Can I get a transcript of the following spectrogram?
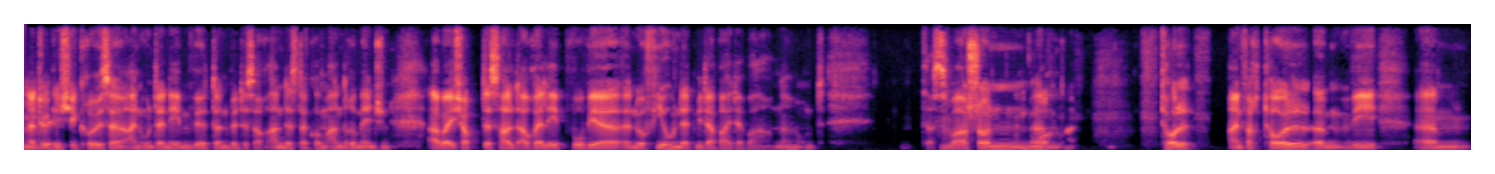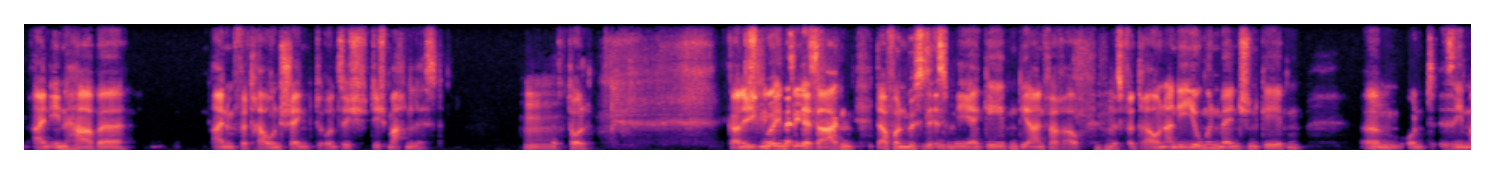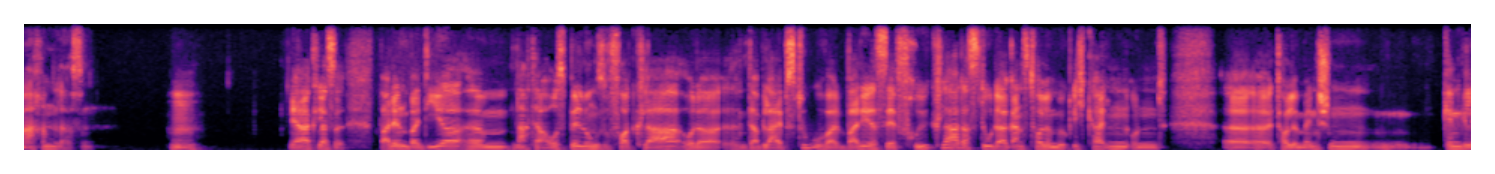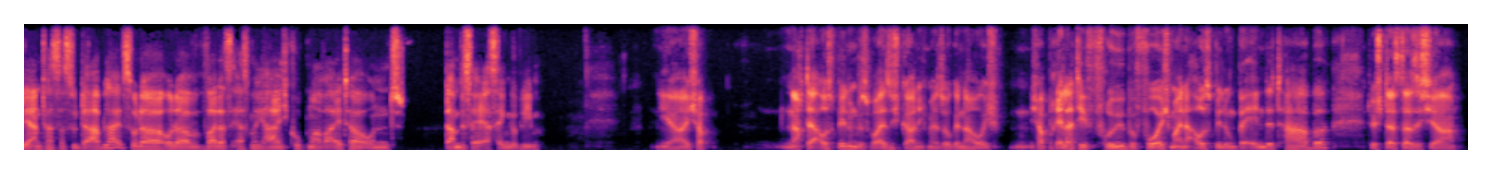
Mhm. Natürlich, je größer ein Unternehmen wird, dann wird es auch anders, da kommen andere Menschen. Aber ich habe das halt auch erlebt, wo wir nur 400 Mitarbeiter waren. Ne? Und das mhm. war schon ähm, toll, einfach toll, mhm. ähm, wie ähm, ein Inhaber einem Vertrauen schenkt und sich dich machen lässt. Mhm. toll. Kann ich nur immer wieder sagen, davon müsste es mhm. mehr geben, die einfach auch mhm. das Vertrauen an die jungen Menschen geben ähm, mhm. und sie machen lassen. Hm. Ja, klasse. War denn bei dir ähm, nach der Ausbildung sofort klar oder äh, da bleibst du? War, war dir das sehr früh klar, dass du da ganz tolle Möglichkeiten und äh, äh tolle Menschen kennengelernt hast, dass du da bleibst? Oder, oder war das erstmal, ja, ich guck mal weiter und dann bist du ja erst hängen geblieben? Ja, ich habe nach der Ausbildung, das weiß ich gar nicht mehr so genau. Ich, ich habe relativ früh, bevor ich meine Ausbildung beendet habe, durch das, dass ich ja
